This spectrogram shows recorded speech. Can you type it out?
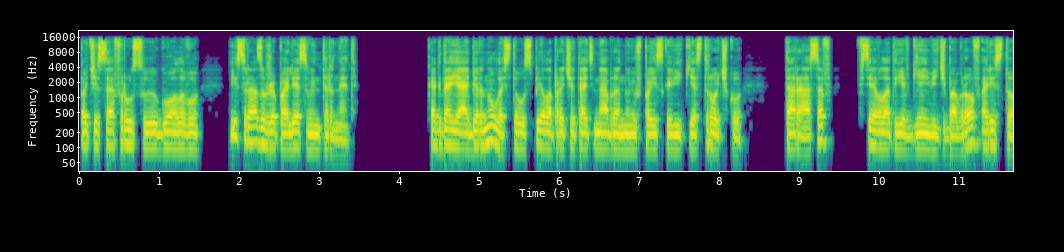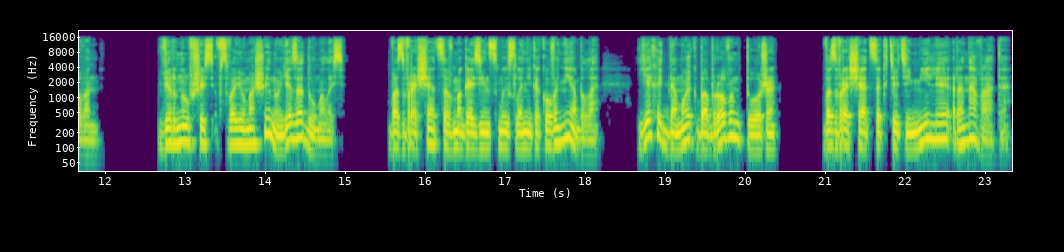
почесав русую голову, и сразу же полез в интернет. Когда я обернулась, то успела прочитать набранную в поисковике строчку «Тарасов, Всеволод Евгеньевич Бобров арестован». Вернувшись в свою машину, я задумалась. Возвращаться в магазин смысла никакого не было. Ехать домой к Бобровым тоже. Возвращаться к тете Миле рановато.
